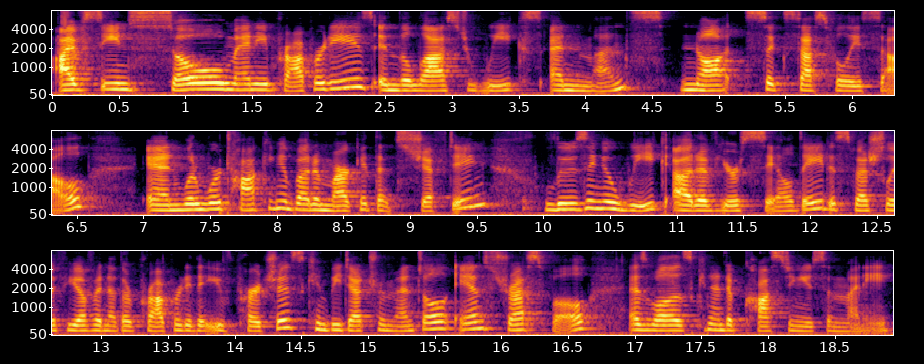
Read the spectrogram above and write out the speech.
I've seen so many properties in the last weeks and months not successfully sell and when we're talking about a market that's shifting, losing a week out of your sale date, especially if you have another property that you've purchased, can be detrimental and stressful, as well as can end up costing you some money.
